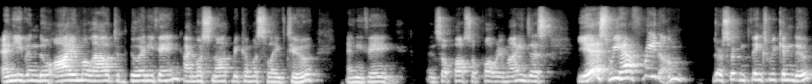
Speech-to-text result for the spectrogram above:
And even though I am allowed to do anything, I must not become a slave to anything. And so Apostle Paul reminds us yes, we have freedom. There are certain things we can do.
